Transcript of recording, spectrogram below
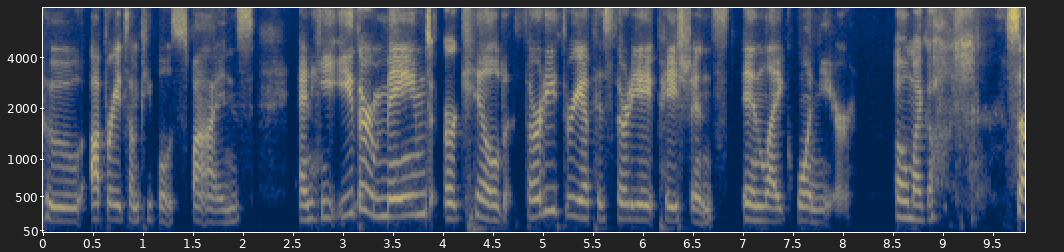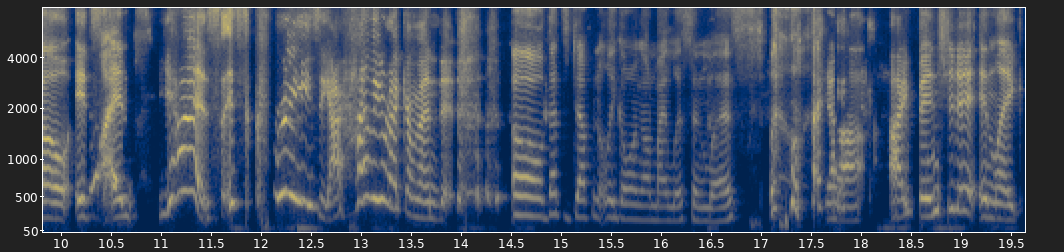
who operates on people's spines. And he either maimed or killed 33 of his 38 patients in like one year. Oh my gosh. So it's and yes, it's crazy. I highly recommend it. Oh, that's definitely going on my listen list. Like- yeah, I binged it in like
